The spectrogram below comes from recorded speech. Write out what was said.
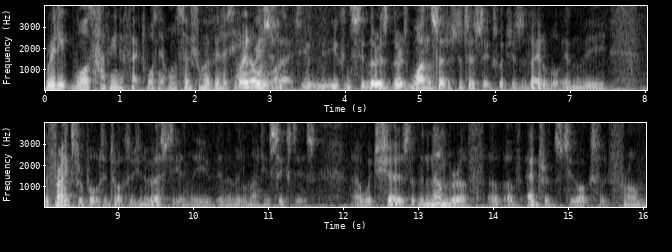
really was having an effect, wasn't it, on social mobility? Oh, all really respects, you, you can see there is there is one set of statistics which is available in the the Franks report into Oxford University in the in the middle 1960s, uh, which shows that the number of, of, of entrants to Oxford from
